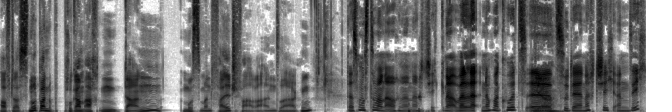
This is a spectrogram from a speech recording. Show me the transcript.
Auf das Notbandprogramm achten, dann musste man Falschfahrer ansagen. Das musste man auch in der Nachtschicht. Genau, aber nochmal kurz äh, Ja. zu der Nachtschicht an sich.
